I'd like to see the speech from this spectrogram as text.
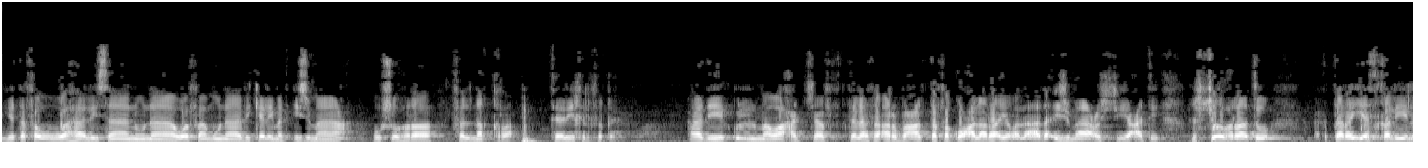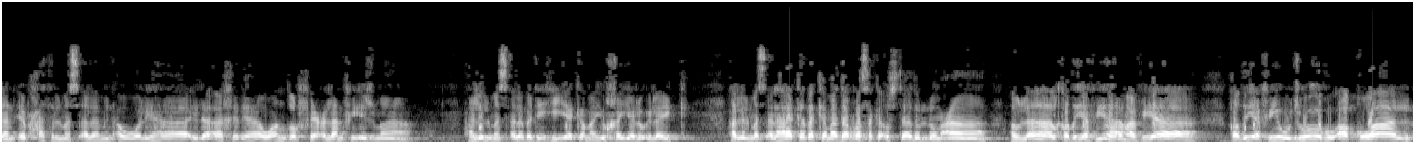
يتفوه لساننا وفمنا بكلمة إجماع وشهرة فلنقرأ تاريخ الفقه. هذه كل ما واحد شاف ثلاثة أربعة اتفقوا على رأي ولا هذا إجماع الشيعة. الشهرة تريث قليلا ابحث المسألة من أولها إلى آخرها وانظر فعلا في إجماع. هل المسألة بديهية كما يخيل إليك؟ هل المسألة هكذا كما درسك أستاذ اللمعة؟ أو لا القضية فيها ما فيها. قضية في وجوه وأقوال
